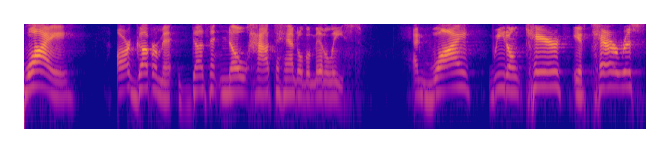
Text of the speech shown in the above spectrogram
why our government doesn't know how to handle the Middle East and why we don't care if terrorists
